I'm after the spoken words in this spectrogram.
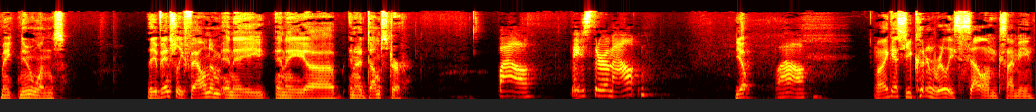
make new ones. They eventually found them in a, in a, uh, in a dumpster. Wow, they just threw them out. Yep. Wow. Well, I guess you couldn't really sell them because I mean,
